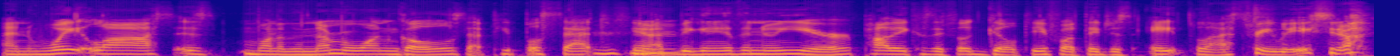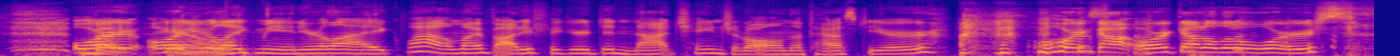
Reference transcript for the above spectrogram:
And weight loss is one of the number one goals that people set, you Mm-hmm. know, at the beginning of the new year, probably because they feel guilty for what they just ate the last three weeks, you know. Or But, or you you're know, like me and you're like, wow, my body figure did not change at all in the past year, or it got or it got a little worse.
